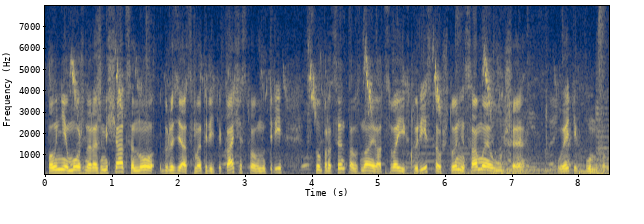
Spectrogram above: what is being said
вполне можно размещаться, но, друзья, смотрите, качество внутри 100% знаю от своих туристов, что не самое лучшее у этих бунгало.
